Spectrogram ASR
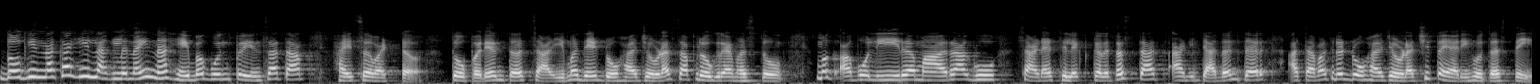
दोघींना काही लागलं नाही ना? हे बघून प्रिन्स आता हायसं वाटतं. तोपर्यंत चाळीमध्ये डोहा जेवणाचा प्रोग्राम असतो. मग अबोली रमा राघू साड्या सिलेक्ट करत असतात आणि त्यानंतर आता मात्र डोहा जेवणाची तयारी होत असते.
